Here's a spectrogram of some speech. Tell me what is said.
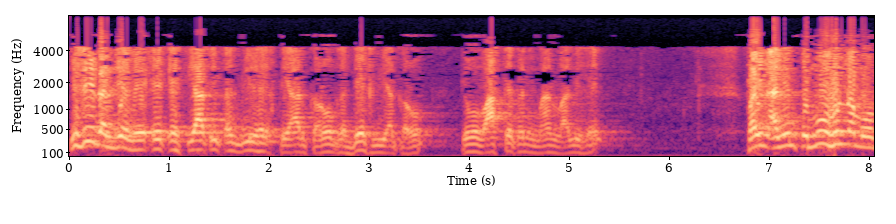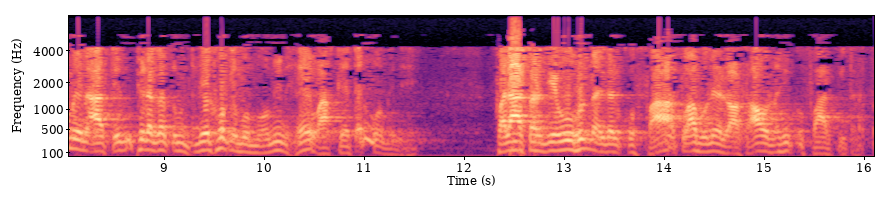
کسی درجے میں ایک احتیاطی تدبیر اختیار کرو، کہ دیکھ لیا کرو۔ کہ وہ واقع ایمان والی ہے۔ فین علم تو منہ نہ مومن آتم پھر اگر تم دیکھو کہ وہ مومن ہے، واقع تن مومن ہے۔ فلا ترجے وہ ہن ادھر کفار تو اب انہیں لوٹاؤ نہیں کفار کی طرف۔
